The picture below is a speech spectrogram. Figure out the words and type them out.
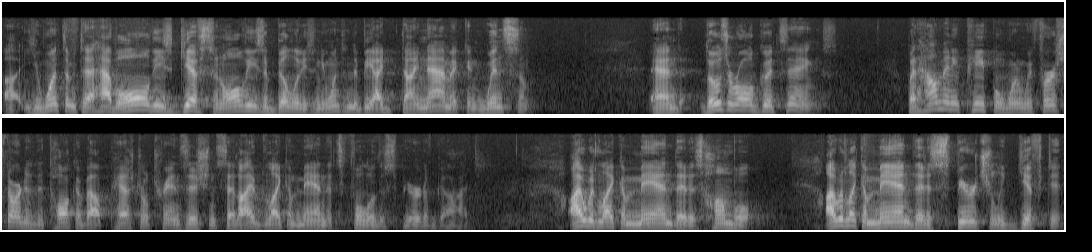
uh, you want them to have all these gifts and all these abilities, and you want them to be dynamic and winsome. And those are all good things. But how many people, when we first started to talk about pastoral transition, said, I'd like a man that's full of the Spirit of God? I would like a man that is humble. I would like a man that is spiritually gifted.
